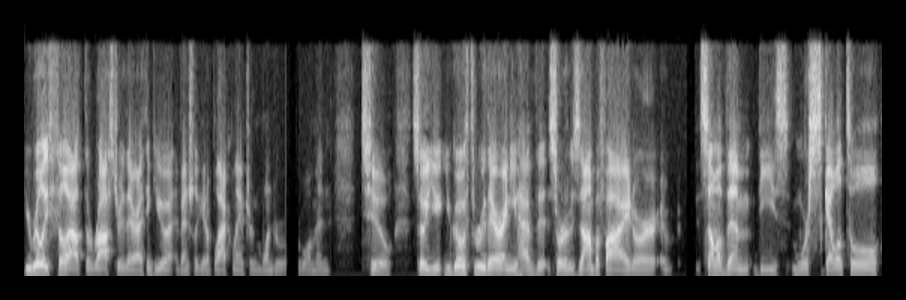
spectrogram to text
you really fill out the roster there. I think you eventually get a Black Lantern Wonder Woman too. So you, you go through there and you have the sort of zombified or some of them these more skeletal,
